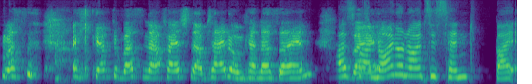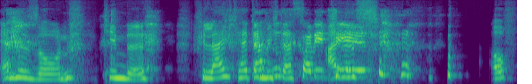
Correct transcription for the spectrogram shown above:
Was? Ich glaube, du warst in der falschen Abteilung, kann das sein? Das war 99 Cent bei Amazon Kindle. Vielleicht hätte das mich das Qualität. alles auf,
